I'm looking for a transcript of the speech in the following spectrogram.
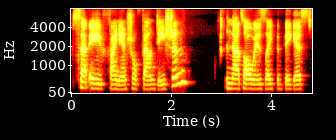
set a financial foundation and that's always like the biggest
